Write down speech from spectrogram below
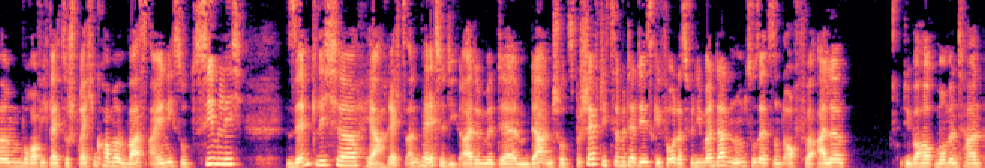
ähm, worauf ich gleich zu sprechen komme, was eigentlich so ziemlich sämtliche ja, Rechtsanwälte, die gerade mit dem Datenschutz beschäftigt sind, mit der DSGV, das für die Mandanten umzusetzen und auch für alle, die überhaupt momentan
